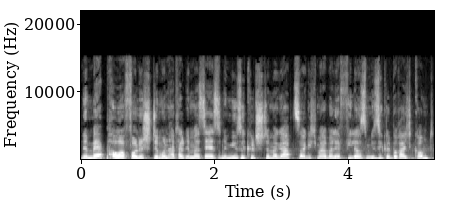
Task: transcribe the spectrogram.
eine mehr powervolle Stimme und hat halt immer sehr so eine Musical-Stimme gehabt, sage ich mal, weil er viel aus dem Musical-Bereich kommt.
